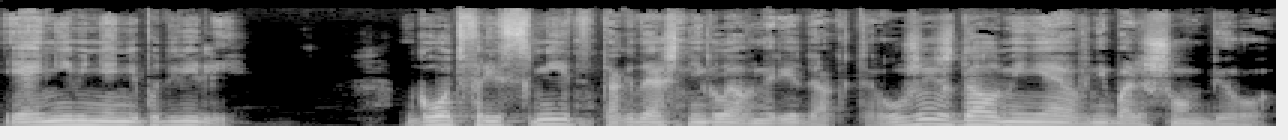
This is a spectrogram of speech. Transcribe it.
И они меня не подвели. Готфри Смит, тогдашний главный редактор, уже ждал меня в небольшом бюро.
